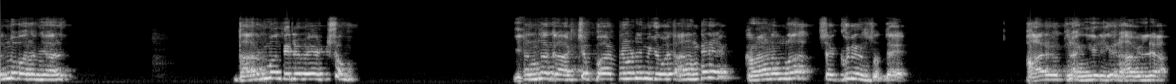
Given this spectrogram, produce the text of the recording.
എന്ന് പറഞ്ഞാൽ ധർമ്മനിരപേക്ഷം എന്ന കാഴ്ചപ്പാടിനോടും അങ്ങനെ കാണുന്ന സെക്യുലറിസത്തെ ഭാരതത്തിന് അംഗീകരിക്കാനാവില്ല.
